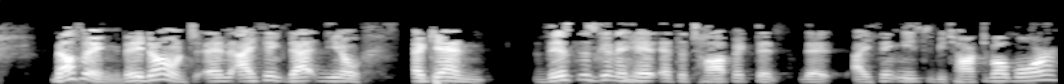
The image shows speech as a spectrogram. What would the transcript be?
Nothing. They don't. And I think that, you know, again, this is going to hit at the topic that that I think needs to be talked about more,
